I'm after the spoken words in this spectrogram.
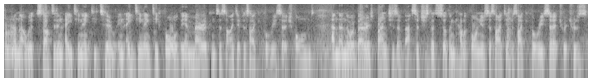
Mm-hmm. And that was started in 1882. In 1884, the American Society for Psychical Research formed. And then there were various branches of that, such as the Southern California Society for Psychical Research, which was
